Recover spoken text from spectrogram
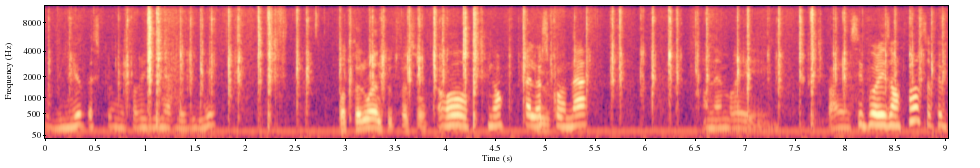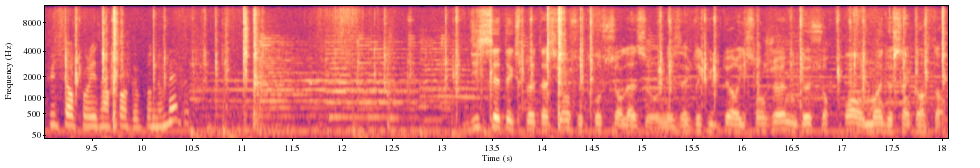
C'est mieux parce qu'on est originaire de Vigneux. Pas très loin, de toute façon. Oh non, alors ce qu'on a, on aimerait. ouais, c'est pour les enfants, ça fait plus de temps pour les enfants que pour nous-mêmes. 17 exploitations se trouvent sur la zone. Les agriculteurs y sont jeunes, 2 sur 3 ont moins de 50 ans.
